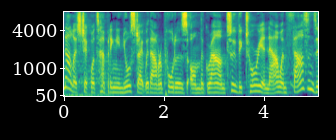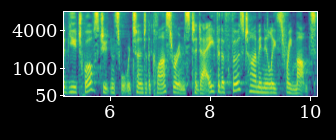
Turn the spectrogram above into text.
Now let's check what's happening in your state with our reporters on the ground. To Victoria now, and thousands of Year 12 students will return to the classrooms today for the first time in nearly three months.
